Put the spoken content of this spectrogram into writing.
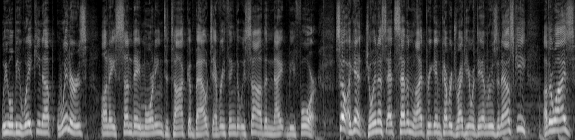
we will be waking up winners on a Sunday morning to talk about everything that we saw the night before. So, again, join us at 7 live pregame coverage right here with Dan Rusanowsky. Otherwise,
